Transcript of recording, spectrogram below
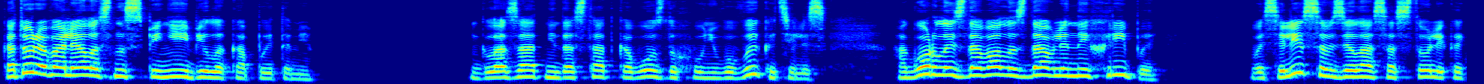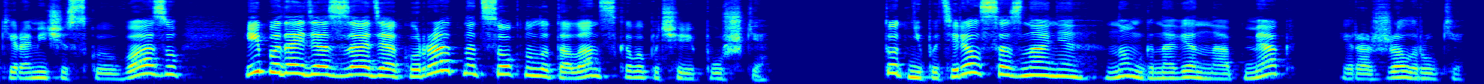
которая валялась на спине и била копытами. Глаза от недостатка воздуха у него выкатились, а горло издавало сдавленные хрипы. Василиса взяла со столика керамическую вазу и, подойдя сзади, аккуратно цокнула Талантского по черепушке. Тот не потерял сознание, но мгновенно обмяк и разжал руки.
